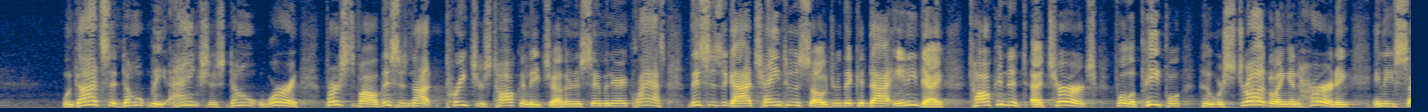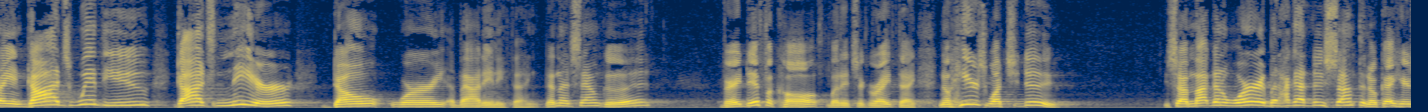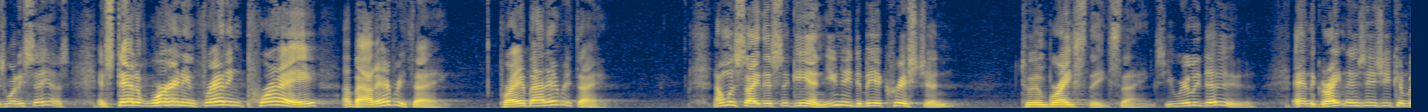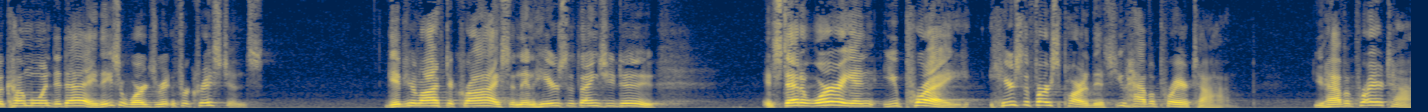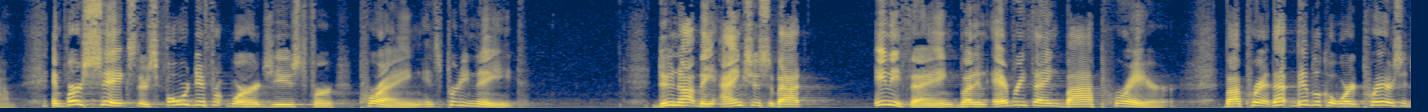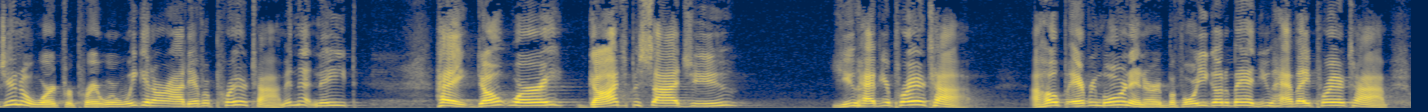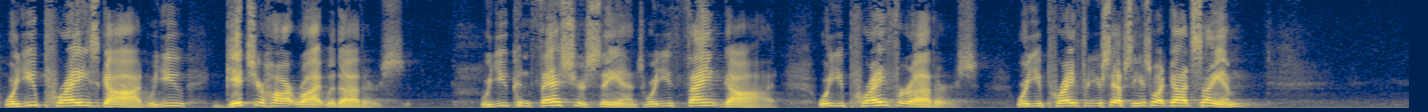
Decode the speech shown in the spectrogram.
When God said, don't be anxious, don't worry, first of all, this is not preachers talking to each other in a seminary class. This is a guy chained to a soldier that could die any day, talking to a church full of people who were struggling and hurting. And he's saying, God's with you, God's near, don't worry about anything. Doesn't that sound good? Very difficult, but it's a great thing. Now, here's what you do you say, I'm not going to worry, but I got to do something. Okay, here's what he says. Instead of worrying and fretting, pray about everything. Pray about everything. Now, I'm going to say this again. You need to be a Christian to embrace these things. You really do. And the great news is you can become one today. These are words written for Christians. Give your life to Christ, and then here's the things you do. Instead of worrying, you pray. Here's the first part of this you have a prayer time. You have a prayer time. In verse 6, there's four different words used for praying. It's pretty neat. Do not be anxious about anything, but in everything by prayer. By prayer. That biblical word prayer is a general word for prayer where we get our idea of a prayer time. Isn't that neat? Hey, don't worry. God's beside you. You have your prayer time. I hope every morning or before you go to bed, you have a prayer time where you praise God, where you get your heart right with others, where you confess your sins, where you thank God, where you pray for others, where you pray for yourself. See, here's what God's saying.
